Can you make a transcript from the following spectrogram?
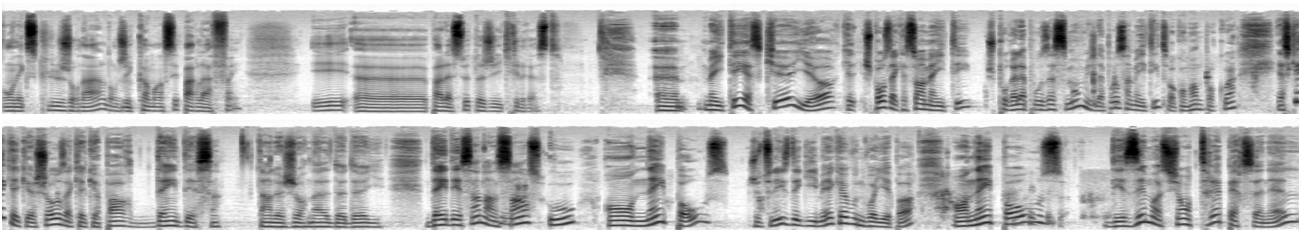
on exclut le journal. Donc, j'ai commencé par la fin. Et par la suite, j'ai écrit le reste. Euh, Maïté, est-ce qu'il y a. Je pose la question à Maïté. Je pourrais la poser à Simon, mais je la pose à Maïté. Tu vas comprendre pourquoi. Est-ce qu'il y a quelque chose, à quelque part, d'indécent dans le journal de deuil? D'indécent dans le sens où on impose, j'utilise des guillemets que vous ne voyez pas, on impose des émotions très personnelles,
